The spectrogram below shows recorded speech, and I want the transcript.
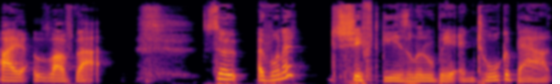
I love that. So I want to shift gears a little bit and talk about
